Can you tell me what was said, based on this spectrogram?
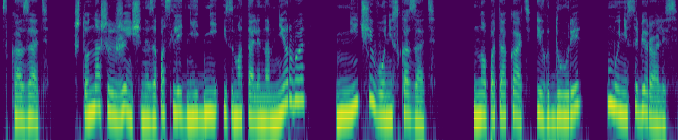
Сказать, что наши женщины за последние дни измотали нам нервы, ничего не сказать. Но потакать их дури мы не собирались.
